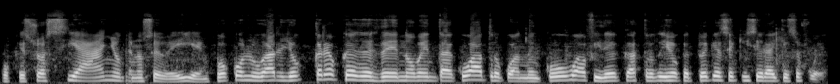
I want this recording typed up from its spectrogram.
porque eso hacía años que no se veía. En pocos lugares, yo creo que desde 94, cuando en Cuba Fidel Castro dijo que tú que se quisiera y que se fuera.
